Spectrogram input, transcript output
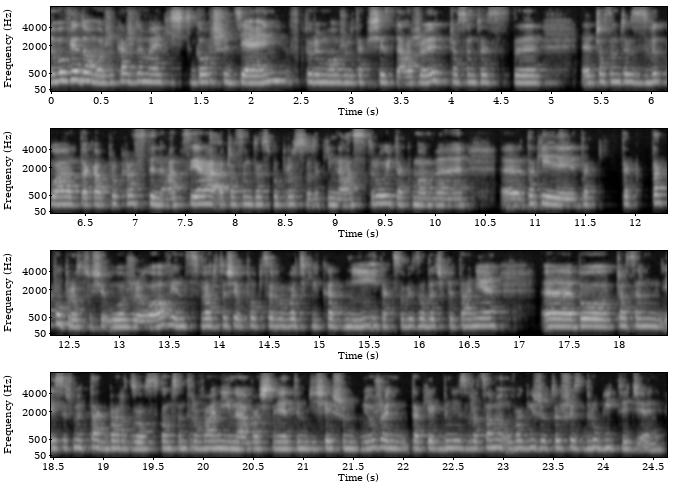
No bo wiadomo, że każdy ma jakiś gorszy dzień, w którym może tak się zdarzyć. Czasem to jest, y, czasem to jest zwykła taka prokrastynacja, a czasem to jest po prostu taki nastrój, tak mamy, e, takie, tak, tak, tak po prostu się ułożyło, więc warto się poobserwować kilka dni i tak sobie zadać pytanie, E, bo czasem jesteśmy tak bardzo skoncentrowani na właśnie tym dzisiejszym dniu, że tak jakby nie zwracamy uwagi, że to już jest drugi tydzień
